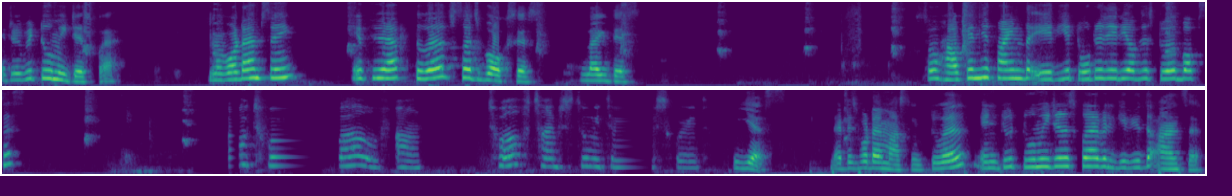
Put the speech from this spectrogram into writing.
It will be 2 meters square. Now what I am saying, if you have 12 such boxes like this, so how can you find the area, total area of these 12 boxes? Oh, 12. Um, 12 times 2 meters squared. Yes, that is what I'm asking. 12 into 2 meter square will give you the answer.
